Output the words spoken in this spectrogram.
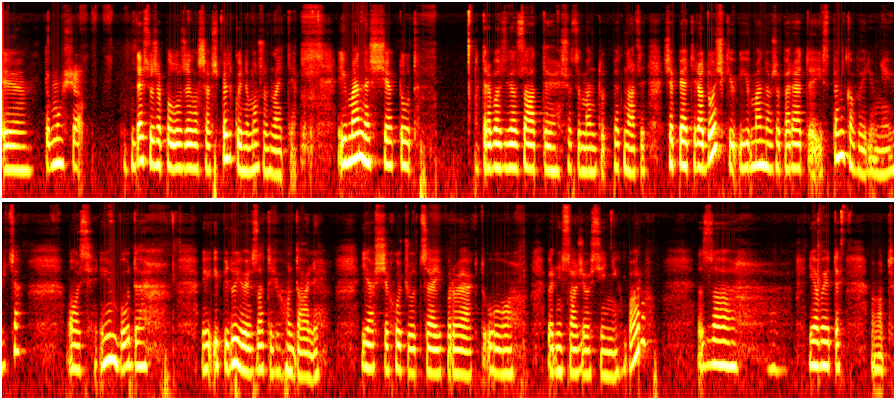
е, тому що десь вже положила ще в шпильку і не можу знайти. І в мене ще тут треба зв'язати, що це в мене тут 15, ще 5 рядочків, і в мене вже перед і спинка вирівняються. Ось, і буде, і, і піду я в'язати його далі. Я ще хочу цей проект у вернісажі осінніх барв заявити. От,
